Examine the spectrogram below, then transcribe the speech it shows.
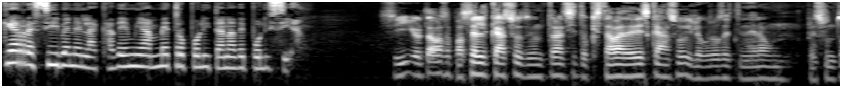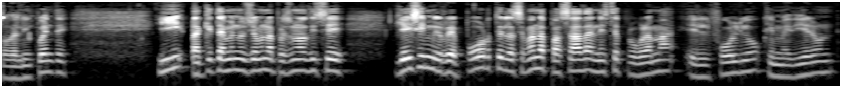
que reciben en la Academia Metropolitana de Policía. Sí, ahorita vamos a pasar el caso de un tránsito que estaba de descanso y logró detener a un presunto delincuente. Y aquí también nos llama una persona, dice, ya hice mi reporte la semana pasada en este programa, el folio que me dieron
